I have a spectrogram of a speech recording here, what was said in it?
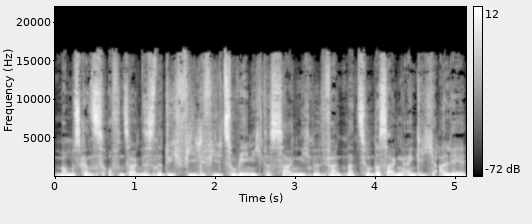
man muss ganz offen sagen, das ist natürlich viel, viel zu wenig. Das sagen nicht nur die Vereinten Nationen, das sagen eigentlich alle,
